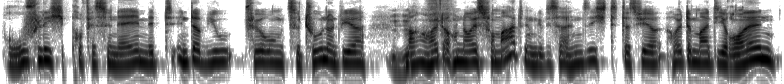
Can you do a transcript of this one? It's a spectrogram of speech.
beruflich, professionell mit Interviewführung zu tun und wir mhm. machen heute auch ein neues Format in gewisser Hinsicht, dass wir heute mal die Rollen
